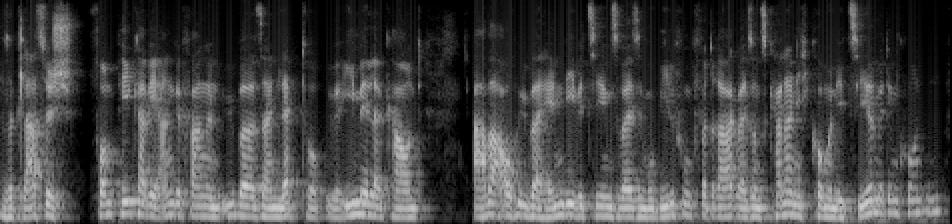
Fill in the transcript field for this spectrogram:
Also klassisch vom PKW angefangen über seinen Laptop, über E-Mail-Account, aber auch über Handy beziehungsweise Mobilfunkvertrag, weil sonst kann er nicht kommunizieren mit dem Kunden.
